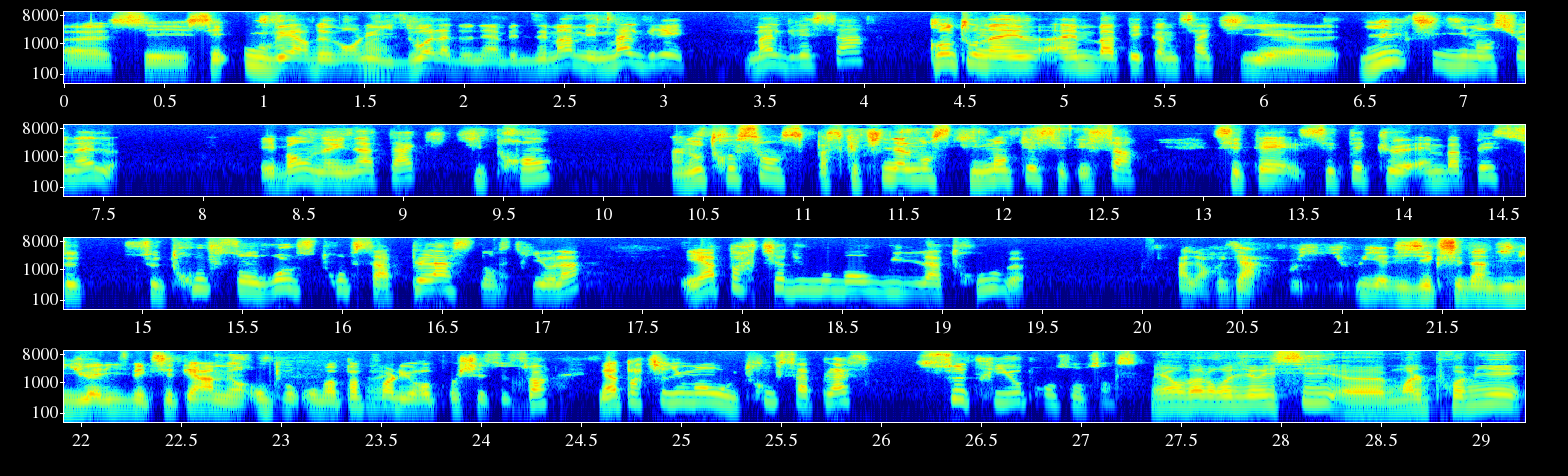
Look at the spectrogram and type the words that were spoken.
euh, c'est ouvert devant lui, il doit la donner à Benzema, mais malgré, malgré ça, quand on a un Mbappé comme ça qui est multidimensionnel, eh ben on a une attaque qui prend un autre sens, parce que finalement, ce qui manquait, c'était ça. C'était, c'était que Mbappé se, se trouve son rôle, se trouve sa place dans ce trio-là. Et à partir du moment où il la trouve, alors il y a, oui, il y a des excès d'individualisme, etc. Mais on ne va pas pouvoir lui reprocher ce soir. Mais à partir du moment où il trouve sa place, ce trio prend son sens. Mais on va le redire ici. Euh, moi, le premier,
